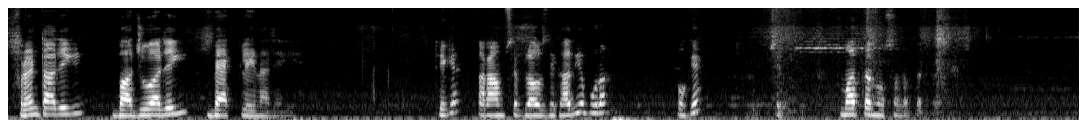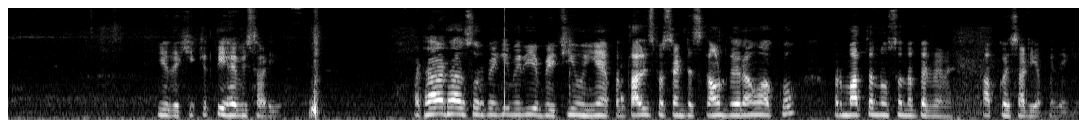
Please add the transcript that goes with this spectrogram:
फ्रंट आ जाएगी, बाजू आ जाएगी बैक प्लेन आ जाएगी। ठीक है? आराम से ब्लाउज दिखा दिया पूरा। ओके चलिए मात्र नौ सौ नब्बे रुपए ये देखिए, कितनी हैवी साड़ी है। अठारह अठारह सौ रुपए की मेरी ये बेची हुई है। पैंतालीस परसेंट डिस्काउंट दे रहा हूँ आपको और मात्र नौ सौ नब्बे रुपए में आपको ये साड़ी आप मिलेगी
